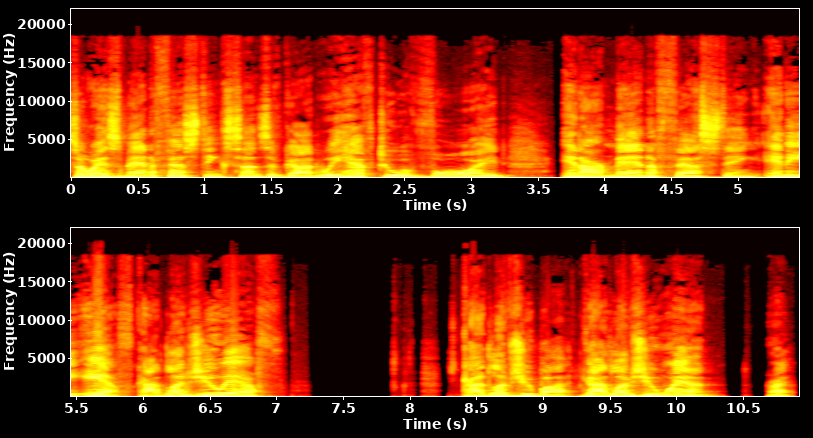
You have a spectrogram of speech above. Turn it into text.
So, as manifesting sons of God, we have to avoid in our manifesting any if. God loves you if. God loves you but. God loves you when, right?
